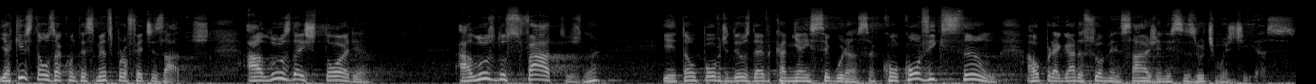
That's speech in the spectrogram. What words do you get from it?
E aqui estão os acontecimentos profetizados. À luz da história, à luz dos fatos, né? E então o povo de Deus deve caminhar em segurança, com convicção, ao pregar a sua mensagem nesses últimos dias.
